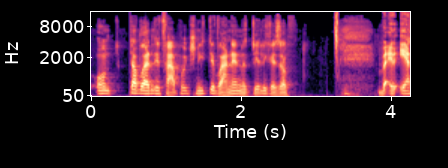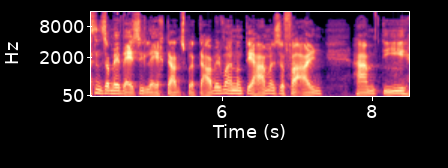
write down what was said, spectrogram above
und da waren die Farbholzschnitte, waren ja natürlich, also erstens einmal, weil sie leicht transportabel waren und die haben also vor allem, haben die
